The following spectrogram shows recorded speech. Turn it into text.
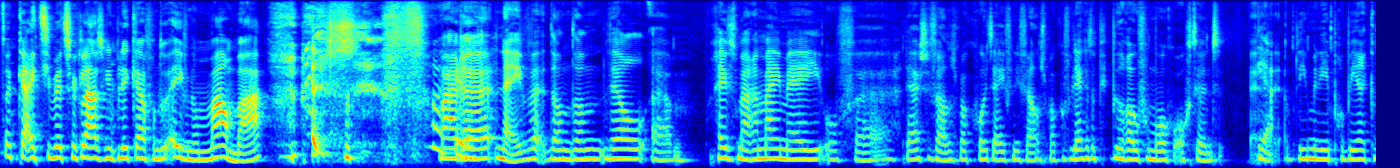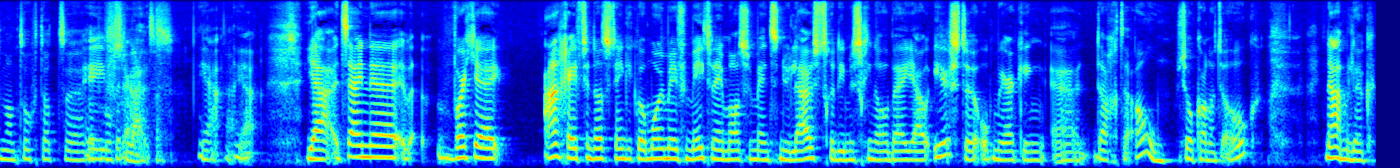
dan kijkt hij met zijn glazige blik aan van doe even normaal, ma. maar eh, nee, we, dan, dan wel ehm, geef het maar aan mij mee. Of eh, daar is de vuilnisbak, gooi het even in die vuilnisbak. Of leg het op je bureau voor morgenochtend. Ja. op die manier probeer ik hem dan toch dat, dat los te laten. Ja, ja. ja, het zijn wat jij aangeeft, en dat is denk ik wel mooi om even mee te nemen als er mensen nu luisteren die misschien al bij jouw eerste opmerking dachten: oh, zo kan het ook. Namelijk,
